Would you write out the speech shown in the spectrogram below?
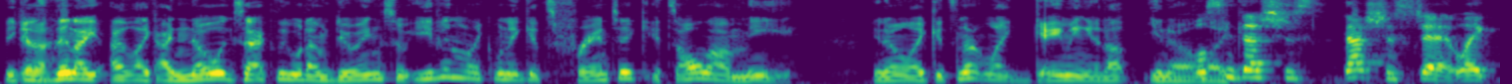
because Yeah. then I, I like I know exactly what I'm doing. So even like when it gets frantic, it's all on me. You know, like it's not like gaming it up. You know, Well, like see, that's just that's just it. Like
